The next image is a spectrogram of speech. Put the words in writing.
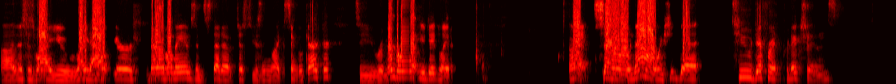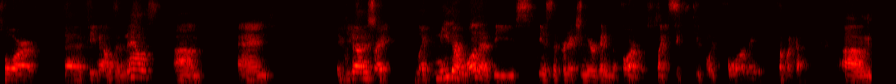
Uh, this is why you write out your variable names instead of just using like a single character. So you remember what you did later. All right, so now we should get two different predictions for the females and males. Um, and if you notice, right, like neither one of these is the prediction we were getting before, which is like 62.4 maybe, something like that. Um,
